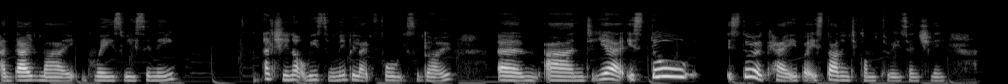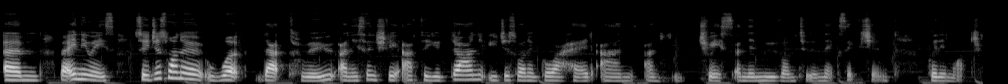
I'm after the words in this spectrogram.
I dyed my grays recently. Actually not recently maybe like four weeks ago. Um, and yeah it's still it's still okay but it's starting to come through essentially. Um, but anyways so you just want to work that through and essentially after you're done you just want to go ahead and and trace and then move on to the next section pretty much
